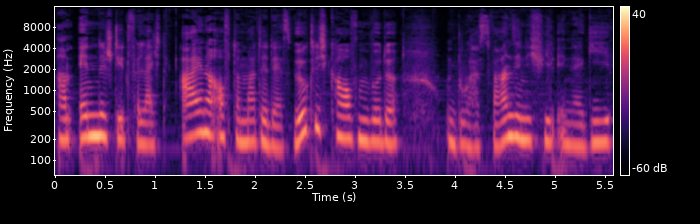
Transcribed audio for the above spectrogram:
Am Ende steht vielleicht einer auf der Matte, der es wirklich kaufen würde und du hast wahnsinnig viel Energie,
